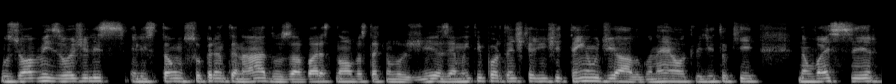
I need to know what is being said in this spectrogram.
os jovens hoje eles eles estão super antenados a várias novas tecnologias e é muito importante que a gente tenha um diálogo, né? Eu acredito que não vai ser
